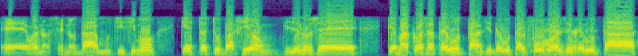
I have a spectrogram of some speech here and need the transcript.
eh, bueno se nota muchísimo que esto es tu pasión, que yo no sé qué más cosas te gustan, si te gusta el fútbol, si te gusta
